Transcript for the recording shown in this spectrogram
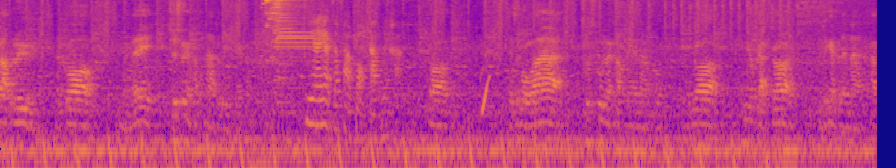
ราบรื่น แล้วก็เหมือนได้ช่วยๆกันพัฒนาตัวเองนะครับ มีอะไรอยากจะฝากบอกกัฟไหมคะ ก็ ว่าสู้ๆนะครับในอนาคตแล้วก็มีโอกาสก็อยู่ด้วยกันเป็นนานๆนะครับ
